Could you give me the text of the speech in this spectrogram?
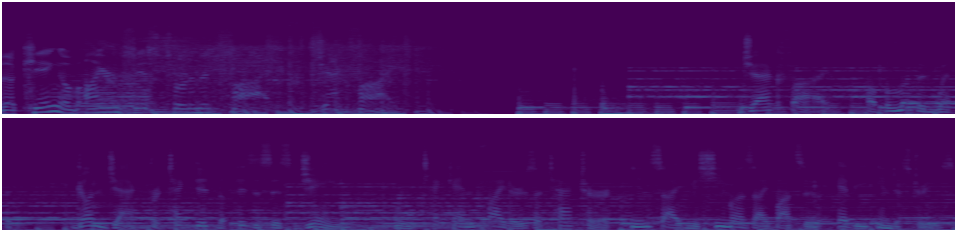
The king of Iron Fist Tournament 5, Jack 5. Jack 5, a beloved weapon. Gunjack protected the physicist Jane when Tekken fighters attacked her inside Mishima Zaibatsu Heavy Industries.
